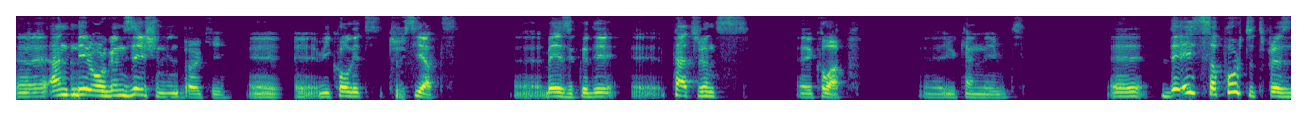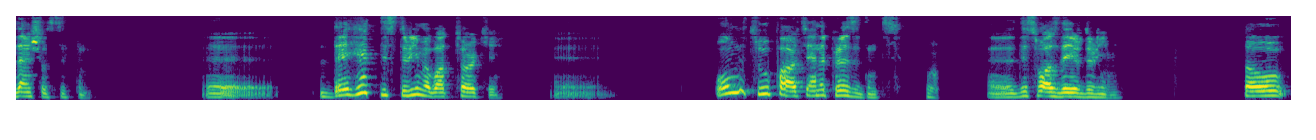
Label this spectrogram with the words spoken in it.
Uh, and their organization in Turkey, uh, we call it TÜSİAD, uh, basically the patrons club, you can name it. they supported presidential system. they had this dream about Turkey. only two party and a president. Hmm. this was their dream. So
